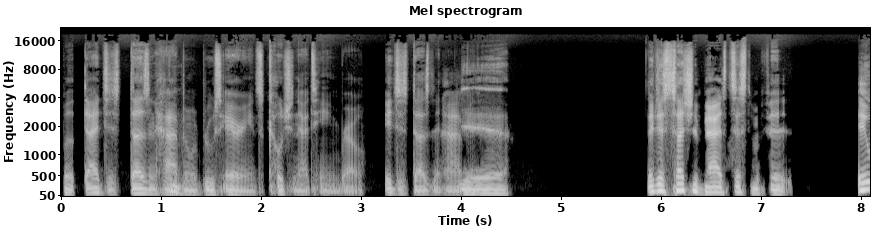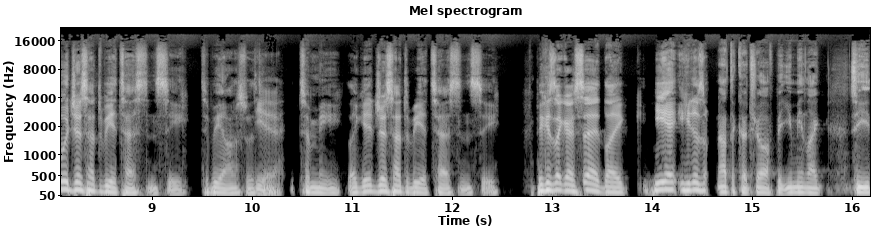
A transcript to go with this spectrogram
But that just doesn't Hmm. happen with Bruce Arians coaching that team, bro. It just doesn't happen. Yeah. They're just such a bad system fit. it would just have to be a test and see. To be honest with you, to me, like it just had to be a test and see. Because, like I said, like he he doesn't. Not to cut you off, but you mean like so you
